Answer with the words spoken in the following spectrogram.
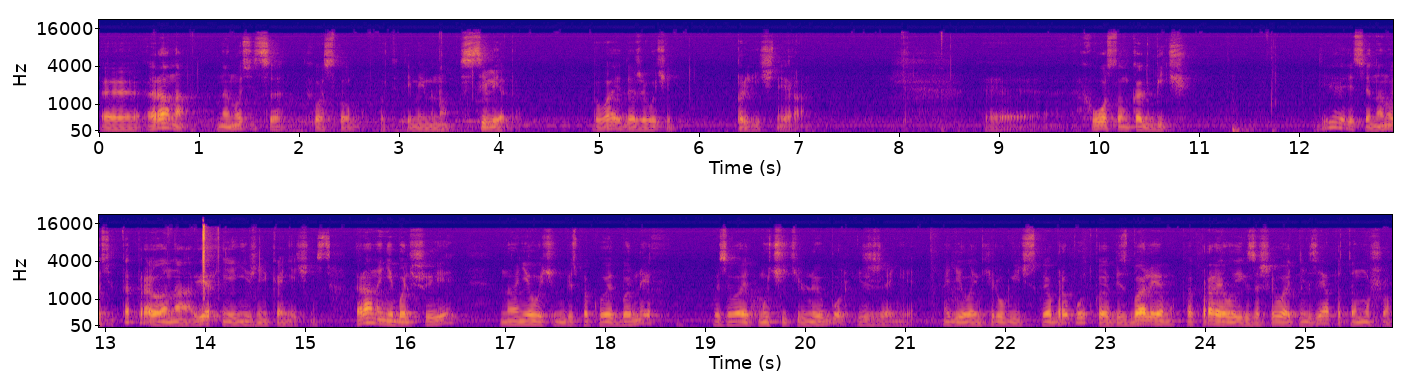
Э, Рана наносится хвостом, вот этим именно стилетом. Бывают даже очень приличные раны. Э, Хвост он как бич. двигается, наносит, как правило, на верхние и нижние конечности. Раны небольшие, но они очень беспокоят больных, вызывают мучительную боль и жжение. Мы делаем хирургическую обработку, обезболиваем. Как правило, их зашивать нельзя, потому что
